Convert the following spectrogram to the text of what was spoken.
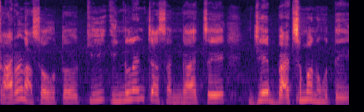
कारण असं होतं की इंग्लंडच्या संघाचे जे बॅट्समन होते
